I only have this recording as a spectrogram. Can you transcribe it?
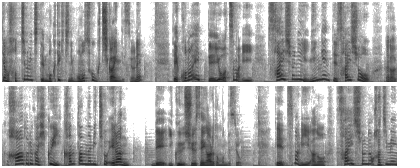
でもそっちの道って目的地にものすごく近いんですよね。で、この絵って要はつまり、最初に人間って最初、なんかハードルが低い簡単な道を選んでいく習性があると思うんですよ。で、つまり、あの、最初の初め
